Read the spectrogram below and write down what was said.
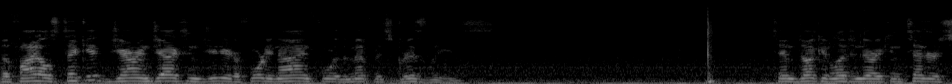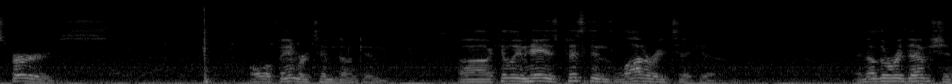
The finals ticket, Jaren Jackson Jr. to 49 for the Memphis Grizzlies. Tim Duncan, legendary contender Spurs. Hall of Famer Tim Duncan. Uh, Killian Hayes, Pistons lottery ticket. Another redemption.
